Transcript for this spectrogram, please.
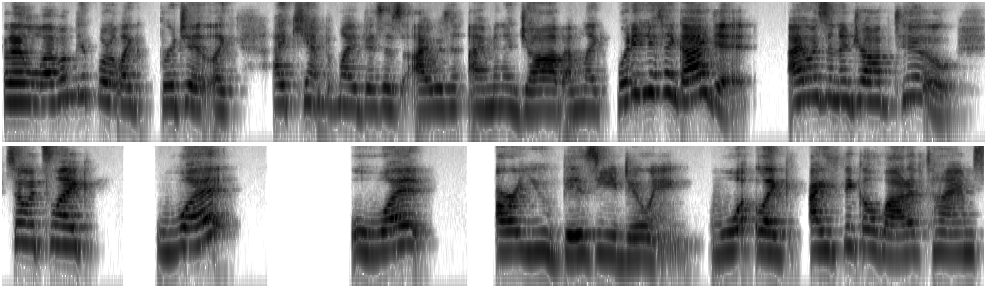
But I love when people are like, Bridget, like, I can't build my business. I was, in, I'm in a job. I'm like, what do you think I did? I was in a job too. So it's like, what, what are you busy doing? What, like, I think a lot of times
